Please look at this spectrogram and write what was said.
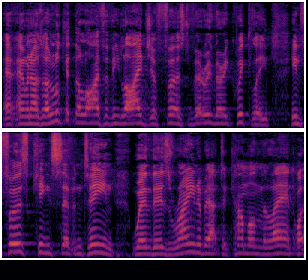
and, and when I look at the life of Elijah first, very, very quickly, in 1 Kings 17, when there's rain about to come on the land, or,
